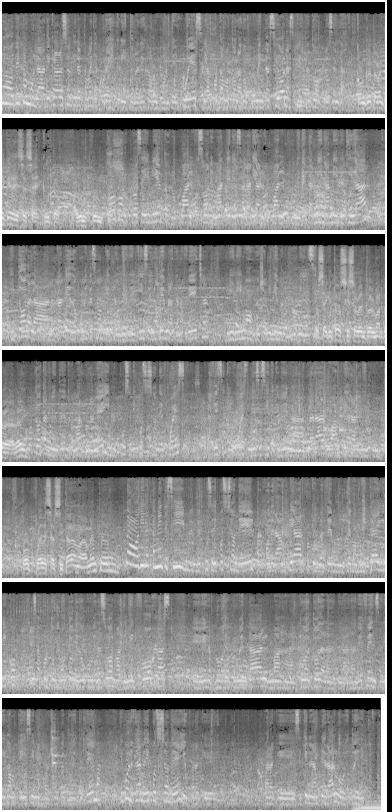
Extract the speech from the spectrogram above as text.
No, dejamos la declaración directamente por escrito, la dejamos ante el juez y aportamos toda la documentación, así que está todo presentado. Concretamente, ¿qué dice ese escrito? Algunos puntos. Todos los procedimientos, lo cual son en materia salarial, lo cual me determina a mi liquidar y toda la, la cantidad de documentación que desde el 15 de noviembre hasta la fecha vinimos remitiendo a la provincia. O sea que todo se hizo dentro del marco de la ley. Totalmente dentro del marco de la ley y me puse a disposición del juez las veces que el juez necesite que venga a aclarar o punto. ¿Puede ser citada nuevamente? No, directamente sí, me, puse a disposición de él para poder ampliar, porque es un tema, muy técnico, se aportó un montón de documentación, más de mil fojas, eh, la prueba documental, más toda, toda la defensa, digamos, que hicimos con respecto a este tema. Y bueno, quedarme a disposición de ellos para que, para que si quieren ampliar algo, estoy a disposición.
